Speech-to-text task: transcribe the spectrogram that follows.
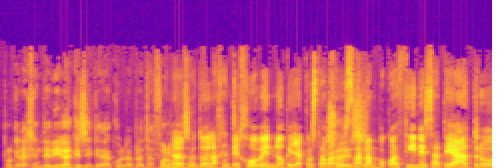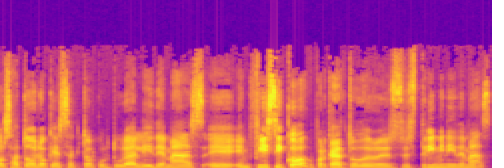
porque la gente diga que se queda con la plataforma. Claro, sobre todo la gente joven, ¿no? Que ya costaba Eso es. arrastrarla un poco a cines, a teatros, a todo lo que es sector cultural y demás eh, en físico, porque ahora todo es streaming y demás.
